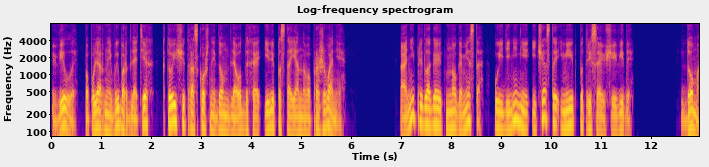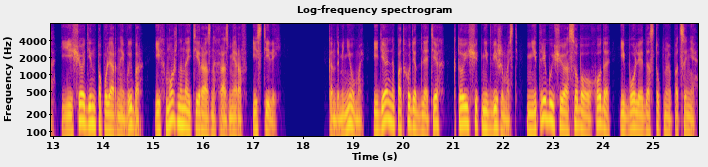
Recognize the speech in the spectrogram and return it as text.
Виллы – популярный выбор для тех, кто ищет роскошный дом для отдыха или постоянного проживания. Они предлагают много места, уединения и часто имеют потрясающие виды. Дома – еще один популярный выбор, их можно найти разных размеров и стилей. Кондоминиумы идеально подходят для тех, кто ищет недвижимость, не требующую особого ухода и более доступную по цене.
